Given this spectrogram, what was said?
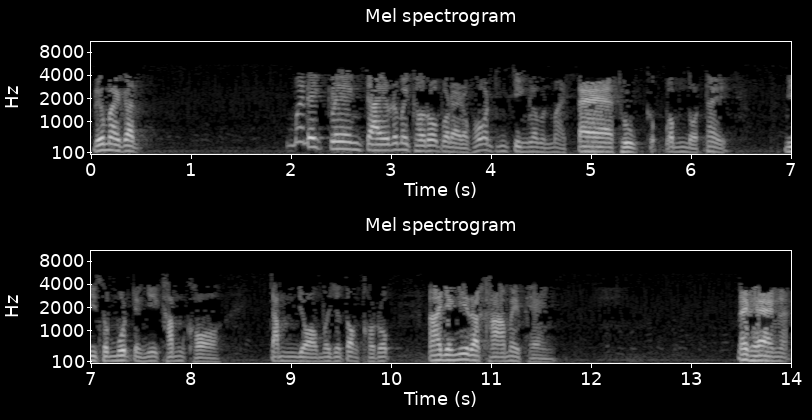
หรือไม่ก็ ไม่ได้เกรงใจและไม่เคารพอะไรหรอกเพราะว่าจริง ๆ แล้วมันไม่ แต่ถูกกำหนดให้มีสมมุติอย่างนี้คำคอจำยอมว่าจะต้องเคารพอ่าอย่างนี้ราคาไม่แพง ไม่แพงอะ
